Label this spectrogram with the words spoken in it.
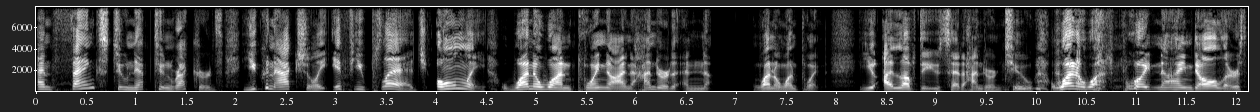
And thanks to Neptune Records, you can actually, if you pledge only 101.9, 100 and 101 point you I love that you said 102 101.9 dollars.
